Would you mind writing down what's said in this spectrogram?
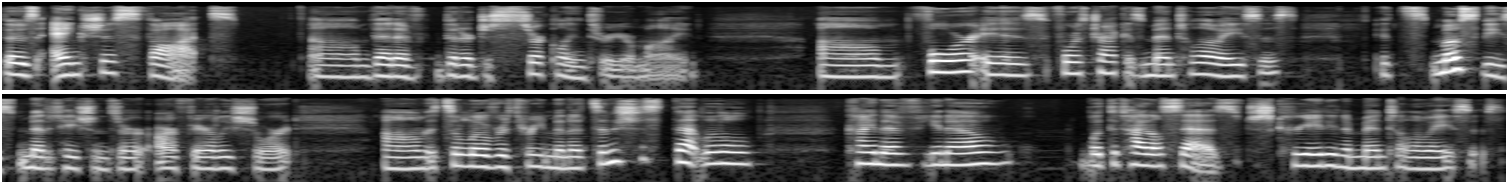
those anxious thoughts um, that have that are just circling through your mind. Um, four is fourth track is mental oasis. It's most of these meditations are are fairly short. Um, it's a little over three minutes, and it's just that little kind of you know what the title says, just creating a mental oasis.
